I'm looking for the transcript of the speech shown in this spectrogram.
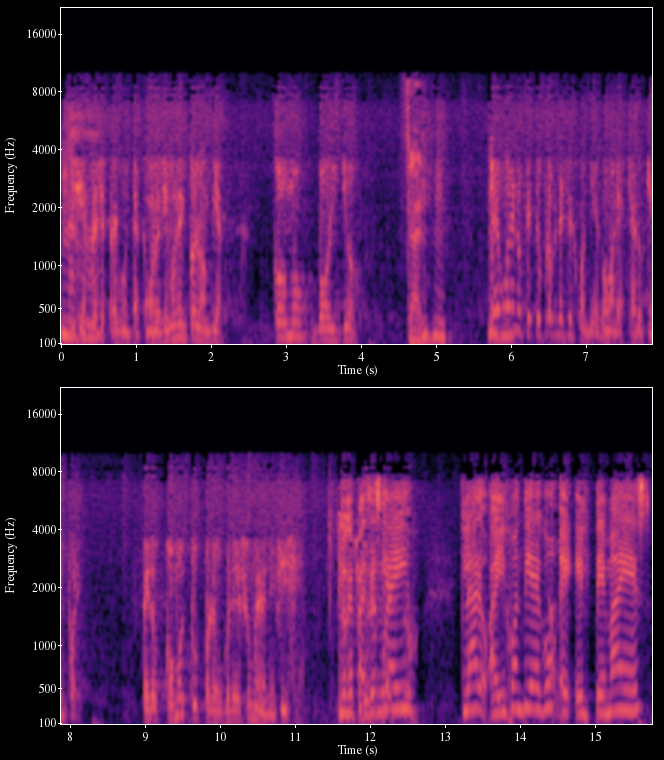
Ajá. Y siempre se pregunta, como lo hicimos en Colombia, ¿cómo voy yo? Claro. Qué bueno que tú progreses, Juan Diego, María Claro, quien fuere. Pero ¿cómo tu progreso me beneficia? Lo que Si pasa es que ahí, claro, ahí Juan Diego, eh, el tema es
